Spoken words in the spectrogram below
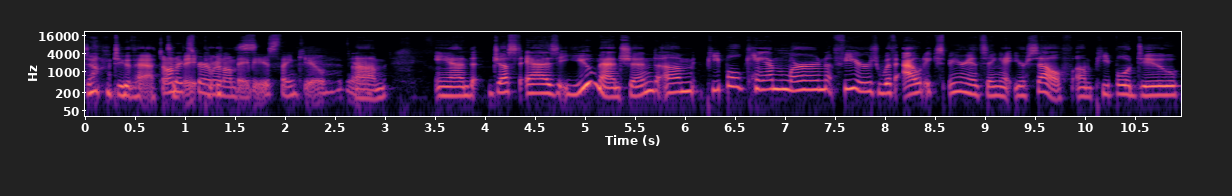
don't do that. don't experiment on babies. Thank you. Yeah. Um, and just as you mentioned, um, people can learn fears without experiencing it yourself. Um, people do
